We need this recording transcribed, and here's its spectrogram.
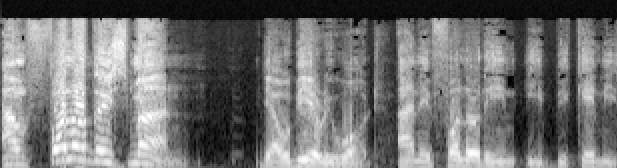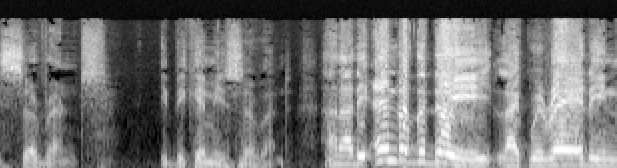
and follow this man, there will be a reward. And he followed him, he became his servant. He became his servant. And at the end of the day, like we read in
